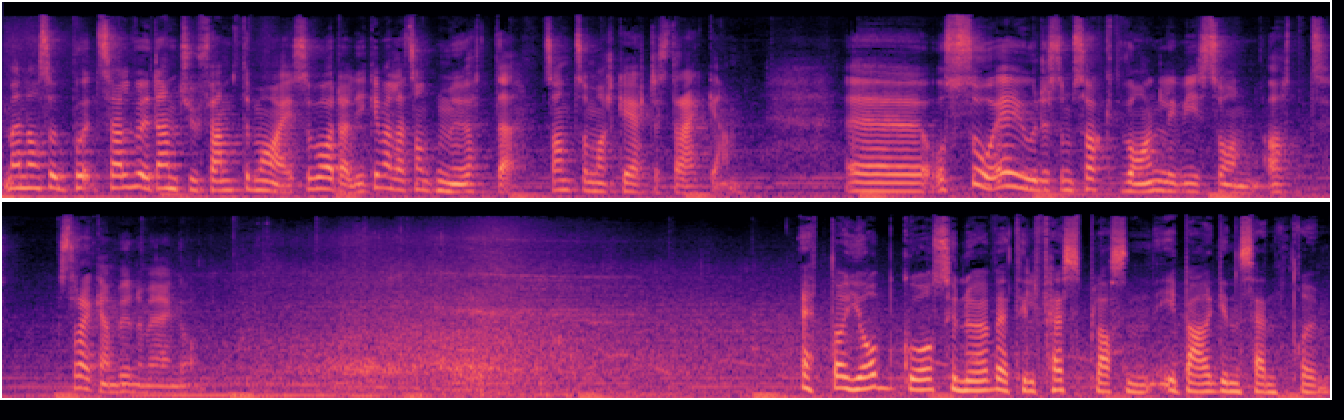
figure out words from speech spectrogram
Men altså, på selve den 25. mai så var det likevel et sånt møte sant, som markerte streiken. Eh, og så er jo det som sagt vanligvis sånn at streiken begynner med en gang. Etter jobb går Synnøve til Festplassen i Bergen sentrum.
